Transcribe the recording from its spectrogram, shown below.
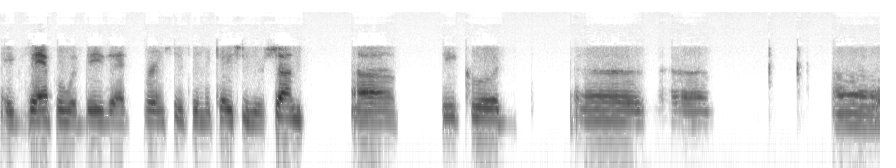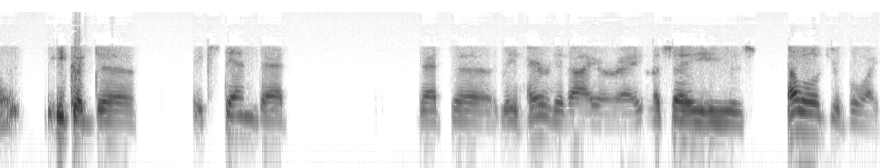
Example would be that, for instance, in the case of your son, uh, he could uh, uh, uh, he could uh, extend that that uh, inherited IRA. Let's say he was how old's your boy?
